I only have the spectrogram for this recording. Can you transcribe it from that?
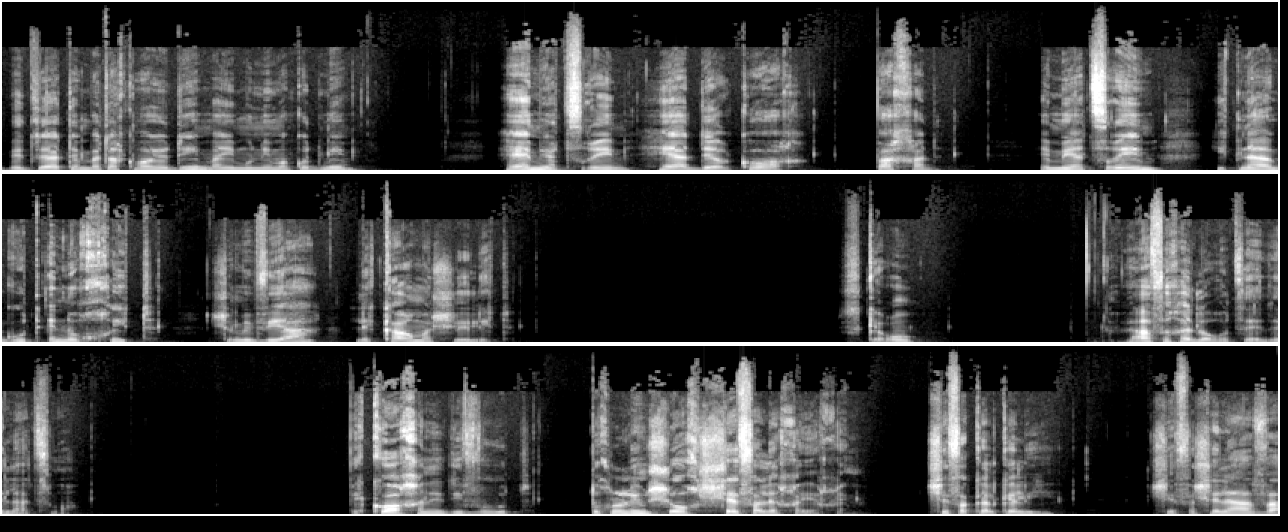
ואת זה אתם בטח כבר יודעים מהאימונים הקודמים. הם יוצרים היעדר כוח, פחד. הם מייצרים התנהגות אנוכית שמביאה לקרמה שלילית. תזכרו, ואף אחד לא רוצה את זה לעצמו. בכוח הנדיבות תוכלו למשוך שפע לחייכם, שפע כלכלי, שפע של אהבה,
